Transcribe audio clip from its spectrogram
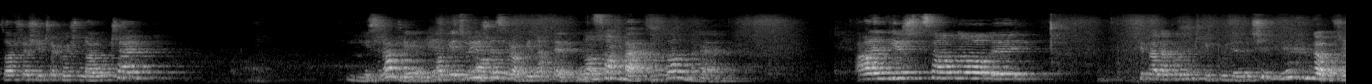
zawsze się czegoś nauczę i zrobię. Obiecuję, że zrobię na pewno. No są bardzo dobre. Ale wiesz co, no y, chyba na pożyczki pójdę do Ciebie. Dobrze.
